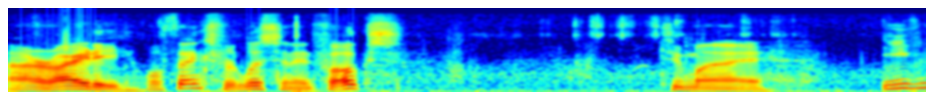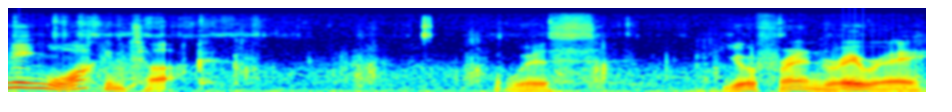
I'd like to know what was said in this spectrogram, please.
Alrighty. Well, thanks for listening, folks, to my evening walk and talk with your friend Ray Ray.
